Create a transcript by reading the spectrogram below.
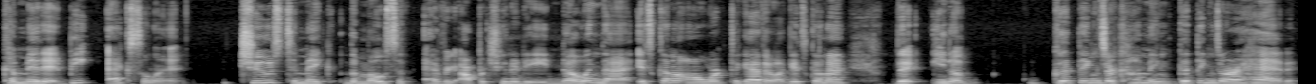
committed, be excellent. Choose to make the most of every opportunity, knowing that it's going to all work together. Like it's going to, that, you know, good things are coming, good things are ahead.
